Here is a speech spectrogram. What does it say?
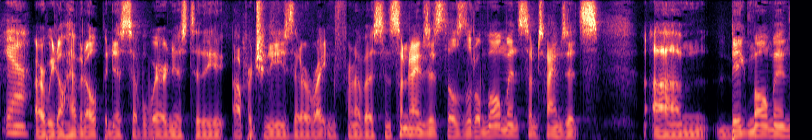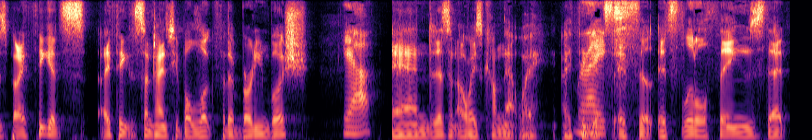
Yeah. or we don't have an openness of awareness to the opportunities that are right in front of us. And sometimes it's those little moments, sometimes it's um, big moments, but I think it's I think sometimes people look for the burning bush, Yeah. and it doesn't always come that way. I think it's Right. it's it's little things that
